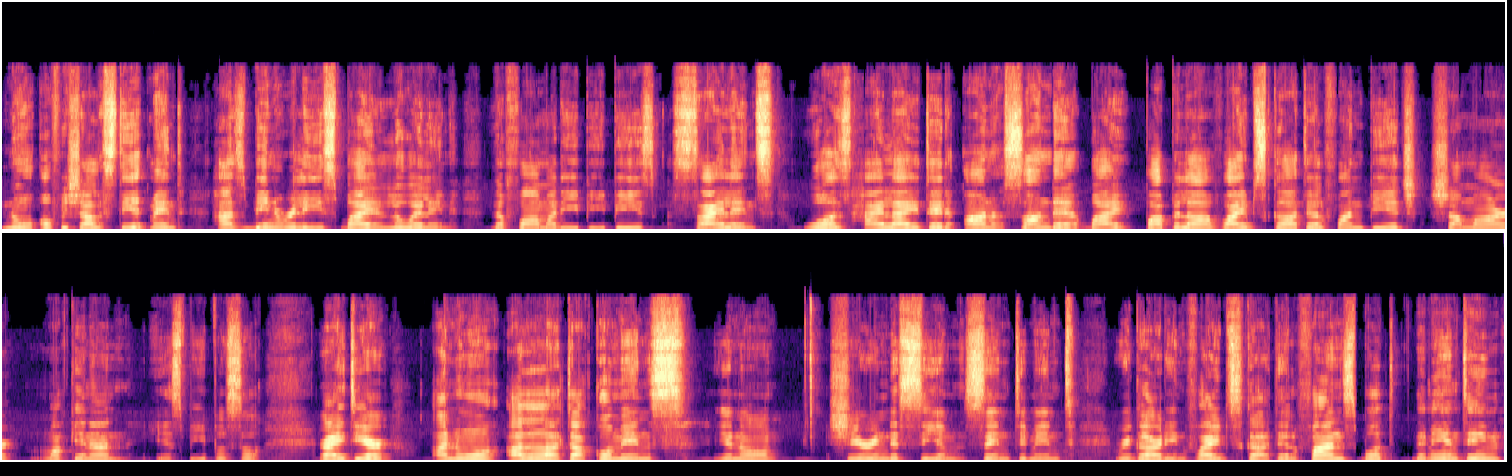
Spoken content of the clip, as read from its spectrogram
no official statement has been released by Llewellyn. The former DPP's silence was highlighted on Sunday by popular Vybz Kartel fan page Shamar Mackinnon. Yes, people, so right here, I know a lot of comments, you know, sharing the same sentiment regarding Vybz Kartel fans. But the main thing,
